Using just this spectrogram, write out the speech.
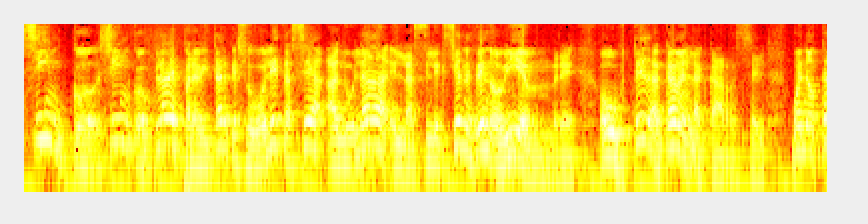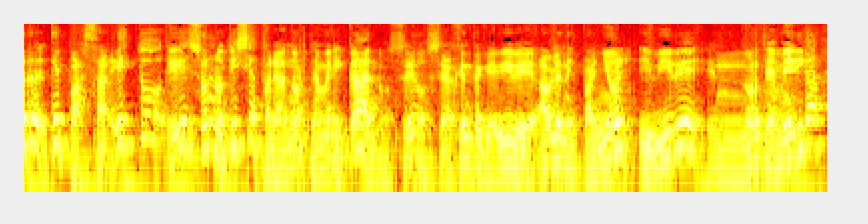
Cinco, cinco, claves para evitar que su boleta sea anulada en las elecciones de noviembre o usted acabe en la cárcel. Bueno, ¿qué, pasa? Esto es, son noticias para norteamericanos, ¿eh? o sea, gente que vive, habla en español y vive en Norteamérica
